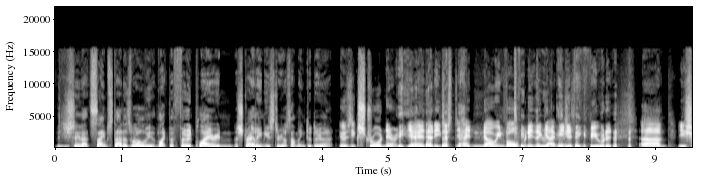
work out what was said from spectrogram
did you see that same stat as well? Like the third player in Australian history or something to do that? It was extraordinary, yeah, that he just had no involvement in the game. He anything. just fielded. Um, you sh-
